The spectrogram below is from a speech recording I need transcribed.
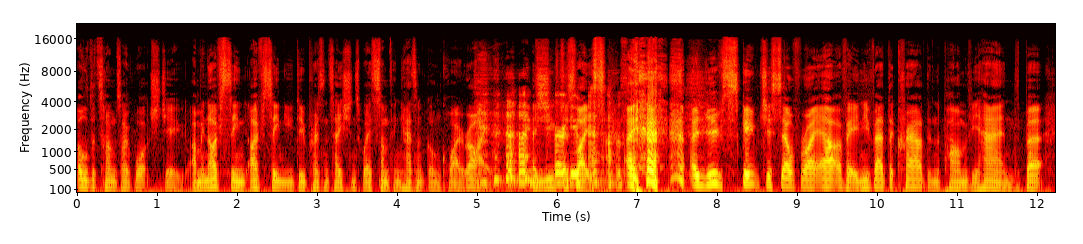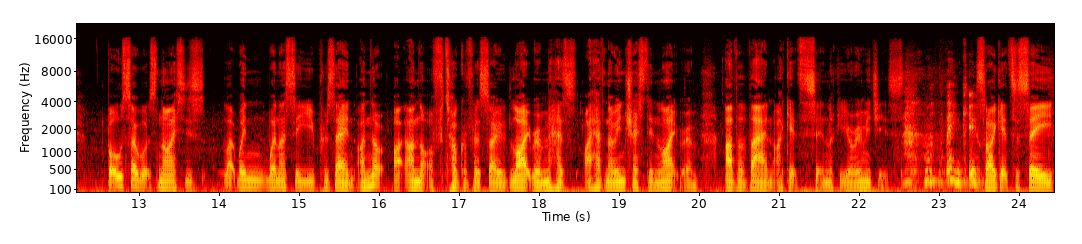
all the times I've watched you, I mean, I've seen I've seen you do presentations where something hasn't gone quite right, I'm and you've just you like, and you've scooped yourself right out of it, and you've had the crowd in the palm of your hand. But but also, what's nice is like when when I see you present, I'm not I, I'm not a photographer, so Lightroom has I have no interest in Lightroom other than I get to sit and look at your images. Thank you. So I get to see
